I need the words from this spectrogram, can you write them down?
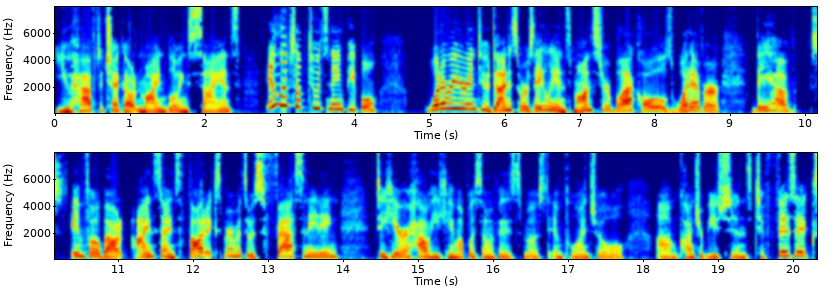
you have to check out Mind Blowing Science. It lives up to its name, people whatever you're into dinosaurs, aliens, monster, black holes, whatever they have info about Einstein's thought experiments. It was fascinating to hear how he came up with some of his most influential um, contributions to physics.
